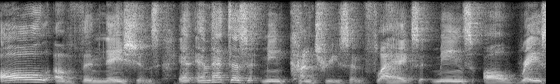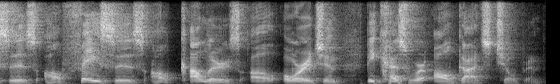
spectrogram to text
all of the nations. And, and, that doesn't mean countries and flags. It means all races, all faces, all colors, all origin, because we're all God's children.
